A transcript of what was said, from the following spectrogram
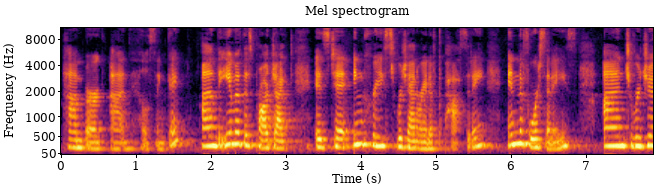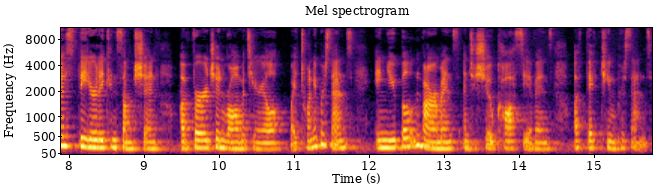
Hamburg, and Helsinki. And the aim of this project is to increase regenerative capacity in the four cities and to reduce the yearly consumption of virgin raw material by 20% in new built environments and to show cost savings of 15%.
